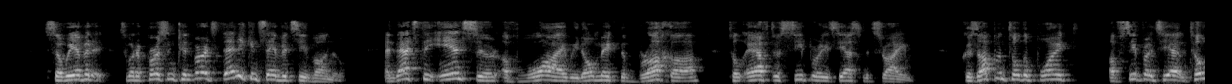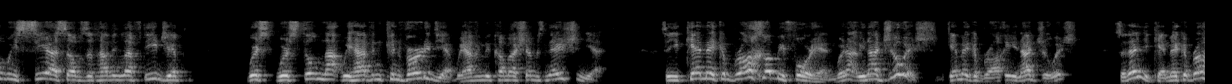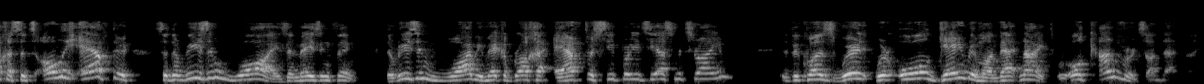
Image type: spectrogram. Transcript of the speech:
So we have it. So when a person converts, then he can say Vitzivanu. And that's the answer of why we don't make the bracha till after Sipur Yitzias Mitzrayim. Because up until the point of Sipur Yitzias, until we see ourselves as having left Egypt, we're, we're still not, we haven't converted yet. We haven't become Hashem's nation yet. So you can't make a bracha beforehand. We're not, you're not Jewish. You can't make a bracha, you're not Jewish. So then you can't make a bracha. So it's only after. So the reason why is an amazing thing. The reason why we make a bracha after Sipur Yitzias Mitzrayim is because we're, we're all Gerim on that night. We're all converts on that night.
